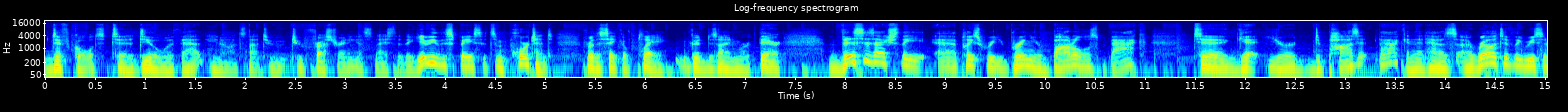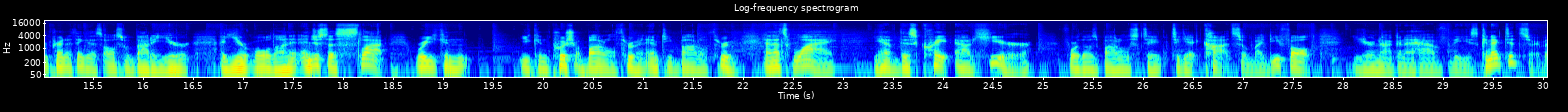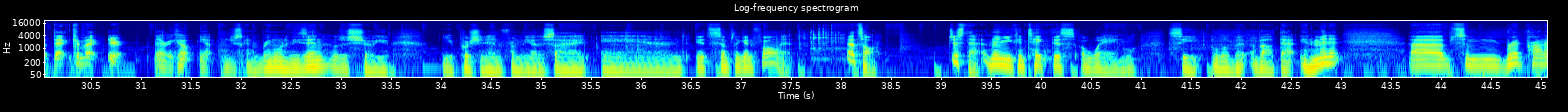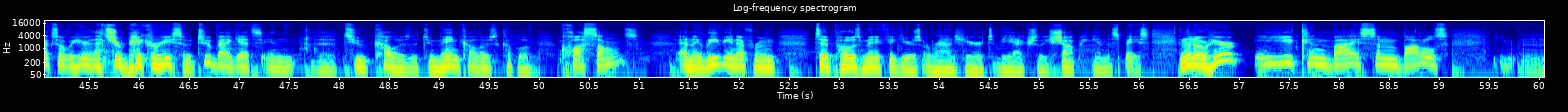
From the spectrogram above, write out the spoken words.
difficult to deal with that. You know, it's not too too frustrating. It's nice that they give you the space. It's important for the sake of play. Good design work there. This is actually a place where you bring your bottles back to get your deposit back and that has a relatively recent print. I think that's also about a year a year old on it and just a slot where you can you can push a bottle through, an empty bottle through. And that's why you have this crate out here for those bottles to, to get caught. So by default, you're not gonna have these connected. Sorry about that, come back here. There we go. Yep, I'm just gonna bring one of these in. I'll just show you. You push it in from the other side and it's simply gonna fall in. That's all just that. And then you can take this away and we'll see a little bit about that in a minute. Uh, some bread products over here. That's your bakery. So two baguettes in the two colors, the two main colors, a couple of croissants, and they leave you enough room to pose minifigures around here to be actually shopping in the space. And then over here, you can buy some bottles.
